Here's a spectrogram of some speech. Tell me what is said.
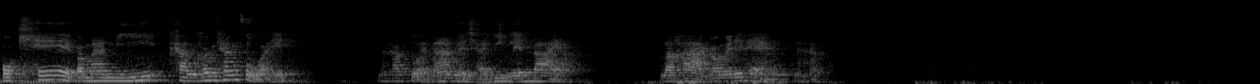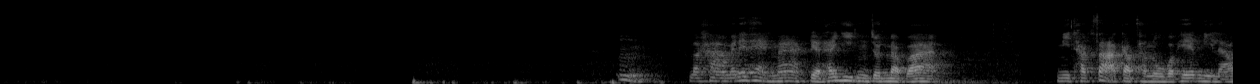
โอเค ประมาณนี้คันค่อนข้างสวย นะครับ สวยมากเลยใช้ยิงเล่นได้อะราคาก็ไม่ได้แพงนะครับอืมราคาไม่ได้แพงมาก เดี๋ยวถ้ายิงจนแบบว่า มีทักษะกับธนูประเภทนี้แล้ว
